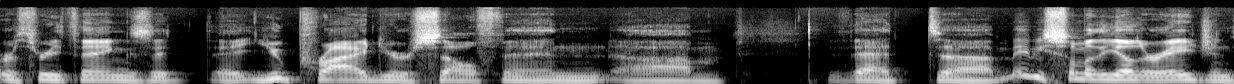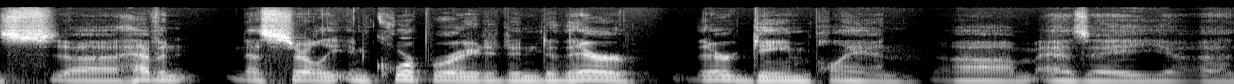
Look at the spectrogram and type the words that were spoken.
or three things that, that you pride yourself in um, that uh, maybe some of the other agents uh, haven't necessarily incorporated into their their game plan um, as a uh,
